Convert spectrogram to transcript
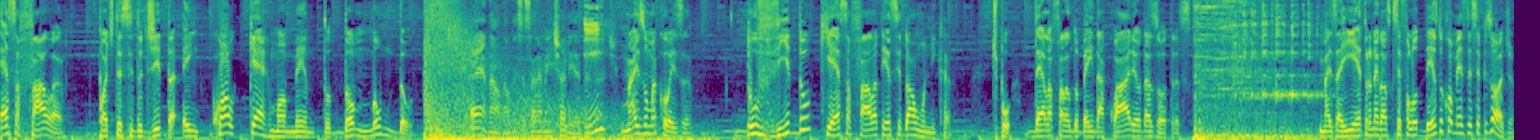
Essa fala pode ter sido dita em qualquer momento do mundo. É, não, não necessariamente ali, é verdade. E mais uma coisa. Duvido que essa fala tenha sido a única. Tipo, dela falando bem da Aquária ou das outras. Mas aí entra o negócio que você falou desde o começo desse episódio.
